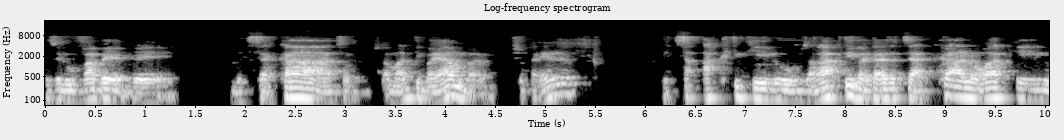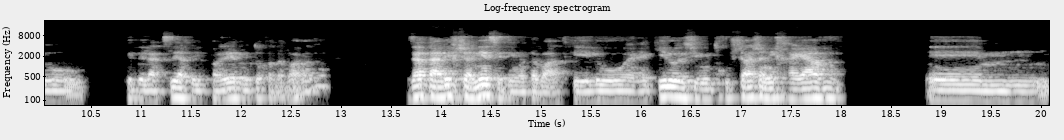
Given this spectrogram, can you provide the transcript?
זה לווה בצעקה, זאת אומרת, עמדתי בים בשעות הערב, וצעקתי כאילו, זרקתי והייתה איזו צעקה נורא כאילו, כדי להצליח להיפרד מתוך הדבר הזה. זה התהליך שאני עשיתי עם הטבעת, כאילו, אה, כאילו איזושהי מין תחושה שאני חייב אמ,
